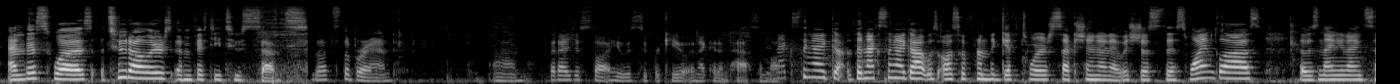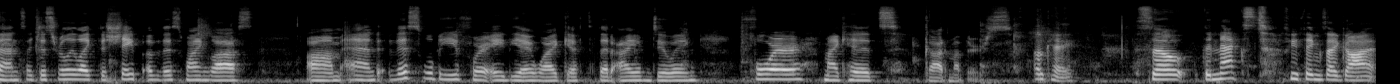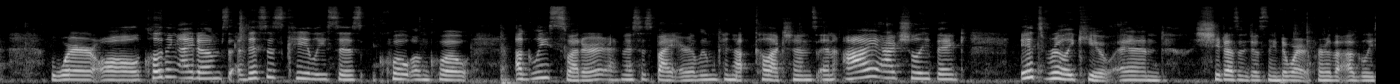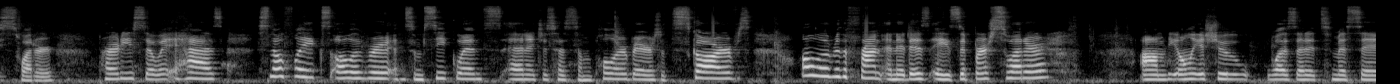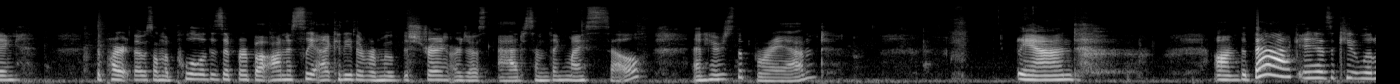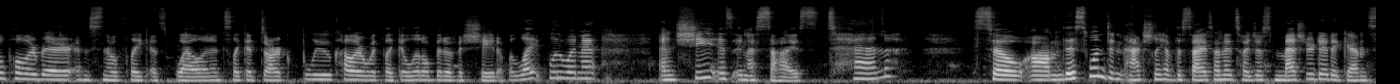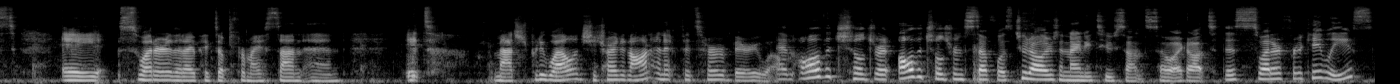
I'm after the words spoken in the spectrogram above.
And this was $2.52. That's the brand. Um, but I just thought he was super cute and I couldn't pass him the up. Next thing I got, the next thing I got was also from the giftware section and it was just this wine glass. It was 99 cents. I just really like the shape of this wine glass. Um, and this will be for a DIY gift that I am doing for my kids' godmothers. Okay, so the next few things I got were all clothing items. This is Keillisse quote unquote ugly sweater, and this is by Heirloom Collections. And I actually think it's really cute, and she doesn't just need to wear it for the ugly sweater party. So it has snowflakes all over it and some sequins, and it just has some polar bears with scarves all over the front, and it is a zipper sweater. Um, the only issue was that it's missing the part that was on the pool of the zipper, but honestly, I could either remove the string or just add something myself. And here's the brand. And on the back, it has a cute little polar bear and snowflake as well. And it's like a dark blue color with like a little bit of a shade of a light blue in it. And she is in a size 10. So um, this one didn't actually have the size on it, so I just measured it against a sweater that I picked up for my son and it matched pretty well and she tried it on and it fits her very well. And all the children all the children's stuff was $2.92. So I got this sweater for Keillisse.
